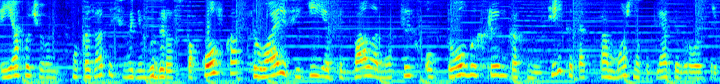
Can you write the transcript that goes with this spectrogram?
І я хочу вам показати сьогодні. Буде розпаковка товарів, які я придбала на цих оптових ринках. Не тільки так там можна купляти в роздріб.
